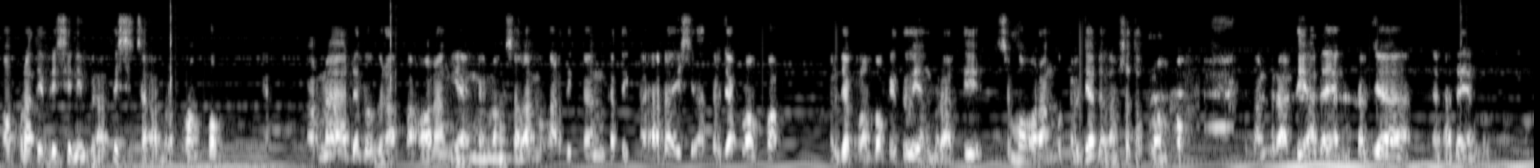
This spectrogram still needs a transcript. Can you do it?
Kooperatif di sini berarti secara berkelompok, ya. Karena ada beberapa orang yang memang salah mengartikan ketika ada istilah kerja kelompok kerja kelompok itu yang berarti semua orang bekerja dalam satu kelompok. Bukan berarti ada yang bekerja dan ada yang berkelompok.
